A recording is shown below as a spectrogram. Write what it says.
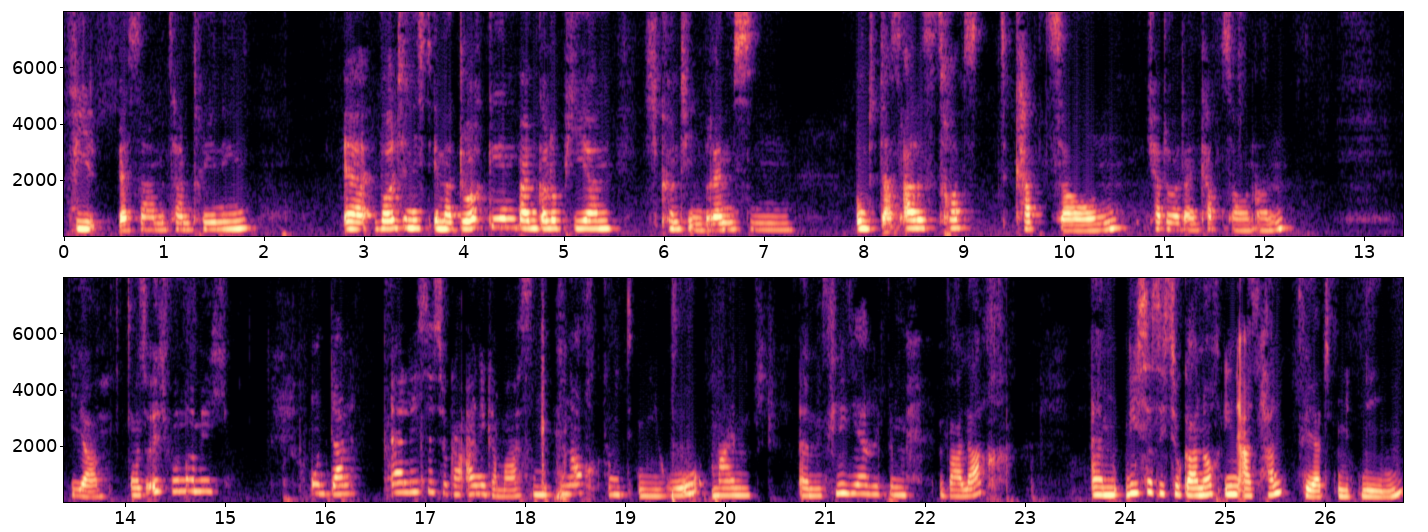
viel besser mit seinem Training. Er wollte nicht immer durchgehen beim Galoppieren. Ich konnte ihn bremsen. Und das alles trotz Kappzaun. Ich hatte heute einen Kappzaun an. Ja, also ich wundere mich. Und dann er ließ sich sogar einigermaßen noch mit Miro, meinem ähm, vierjährigen Wallach, ähm, ließ er sich sogar noch ihn als Handpferd mitnehmen.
